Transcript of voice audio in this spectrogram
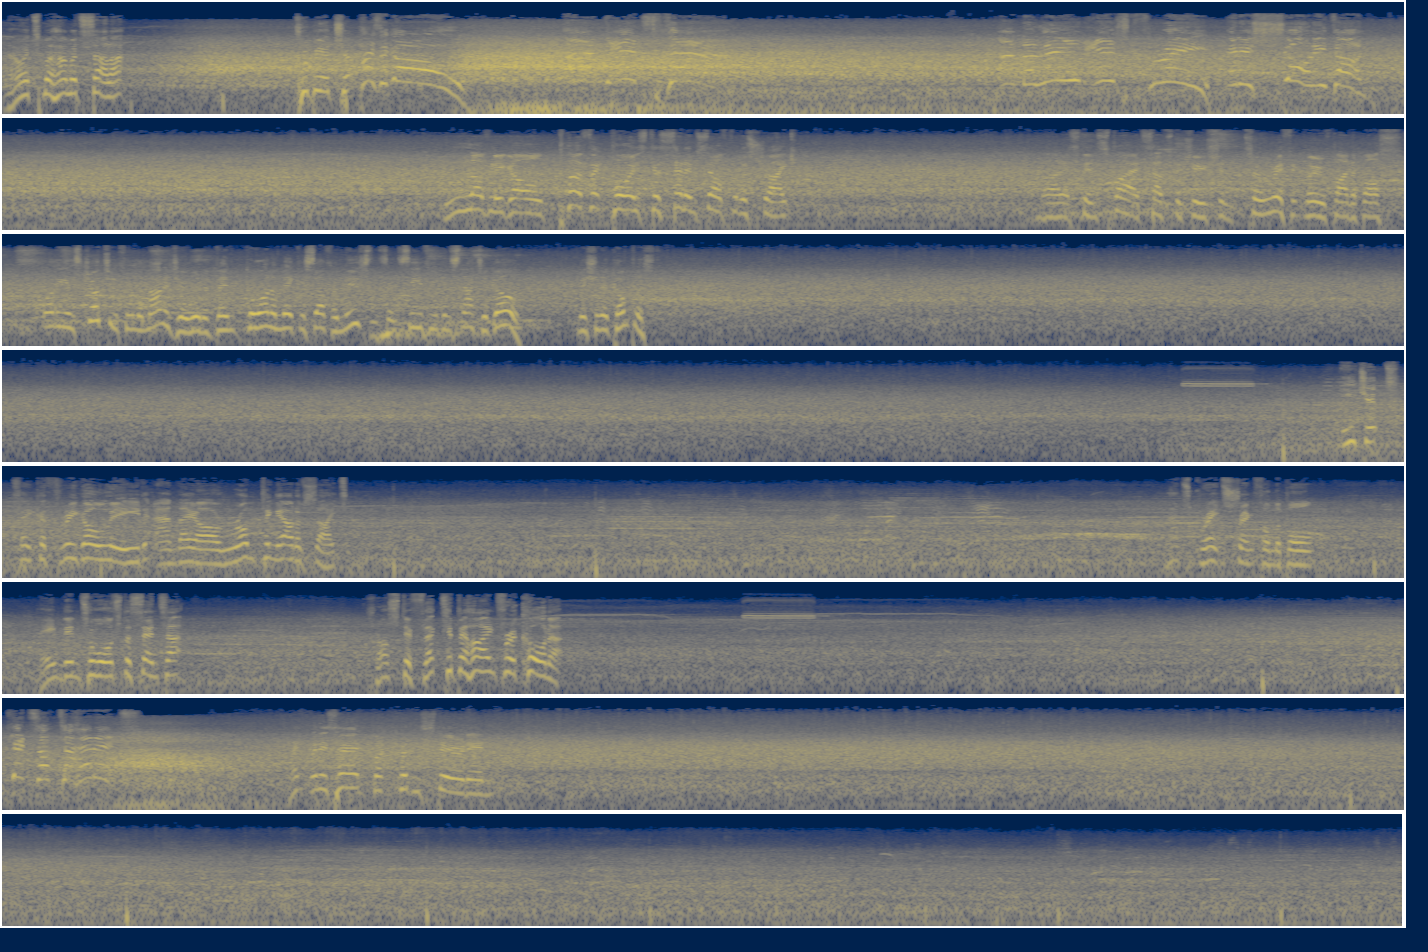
Now it's Mohamed Salah. Could be a chance. Has a goal! And it's there! And the lead is three! It is surely done! Lovely goal, perfect poise to set himself for the strike. Well, it's an inspired substitution, terrific move by the boss. Well, the instruction from the manager would have been go on and make yourself a nuisance and see if you can snatch a goal. Mission accomplished. Egypt take a three-goal lead and they are romping out of sight. That's great strength on the ball. Aimed in towards the centre. Cross deflected behind for a corner. Gets up to! Went with his head, but couldn't steer it in.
